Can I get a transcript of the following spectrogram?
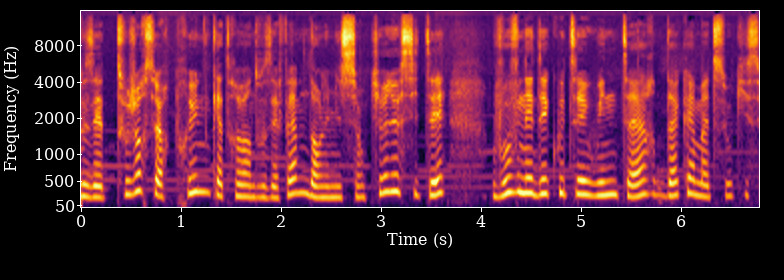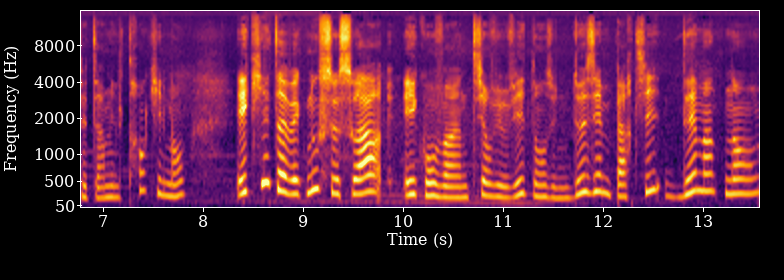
Vous êtes toujours sur Prune 92 FM dans l'émission Curiosité. Vous venez d'écouter Winter d'Akamatsu qui se termine tranquillement et qui est avec nous ce soir et qu'on va interviewer dans une deuxième partie dès maintenant.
